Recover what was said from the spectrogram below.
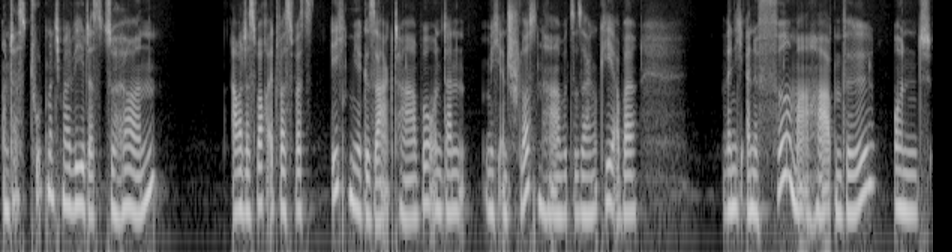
Und das tut manchmal weh, das zu hören. Aber das war auch etwas, was ich mir gesagt habe und dann mich entschlossen habe zu sagen, okay, aber wenn ich eine Firma haben will und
